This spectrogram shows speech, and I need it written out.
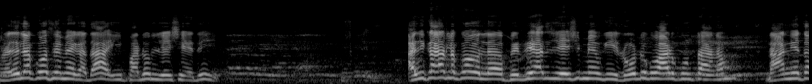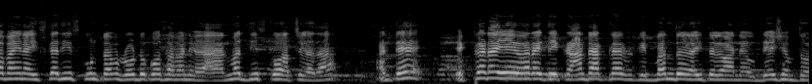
ప్రజల కోసమే కదా ఈ పనులు చేసేది. అధికారులకు ఫిర్యాదు చేసి మేము ఈ రోడ్డుకు వాడుకుంటాం నాణ్యతమైన ఇసుక తీసుకుంటాం. రోడ్డు కోసం అని అనుమతి తీసుకోవచ్చు కదా. అంటే ఎక్కడ ఎవరైతే కాంట్రాక్టర్కి ఇబ్బందులు అవుతుందో అనే ఉద్దేశంతో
